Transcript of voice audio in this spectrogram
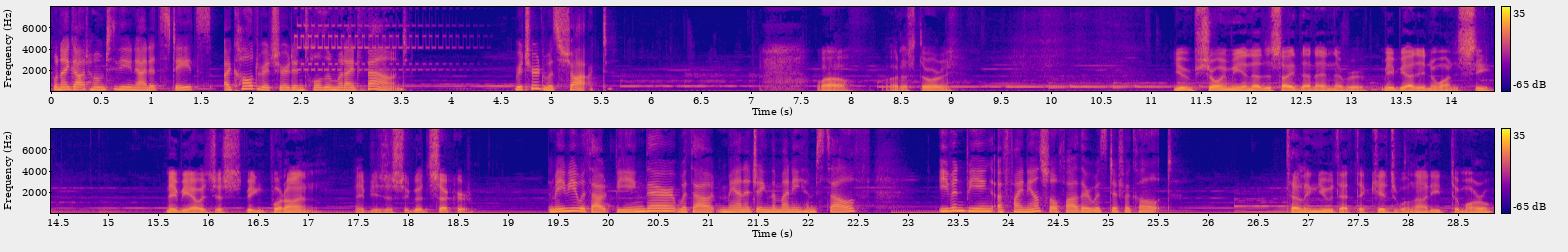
When I got home to the United States, I called Richard and told him what I'd found. Richard was shocked. Wow, what a story. You're showing me another side that I never, maybe I didn't want to see. Maybe I was just being put on. Maybe he's just a good sucker. Maybe without being there, without managing the money himself, even being a financial father was difficult. Telling you that the kids will not eat tomorrow?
